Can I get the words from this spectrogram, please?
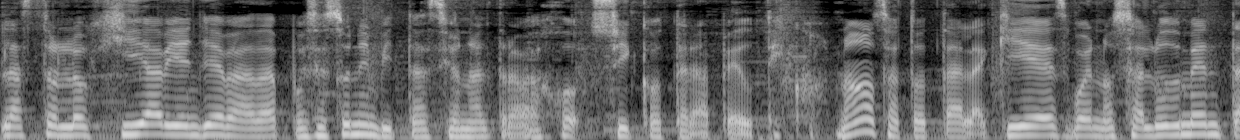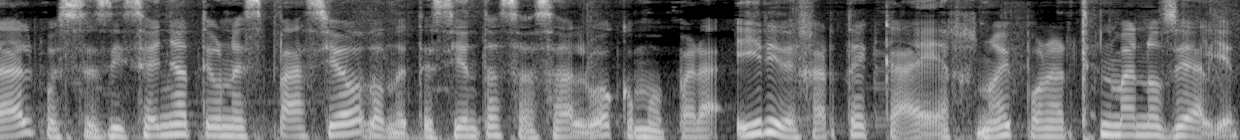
la, astrología bien llevada, pues es una invitación al trabajo psicoterapéutico, ¿no? O sea, total, aquí es, bueno, salud mental, pues es diseñate un espacio donde te sientas a salvo como para ir y dejarte caer, ¿no? Y ponerte en manos de alguien.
